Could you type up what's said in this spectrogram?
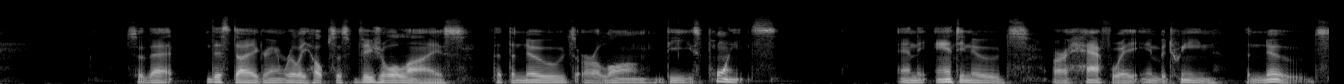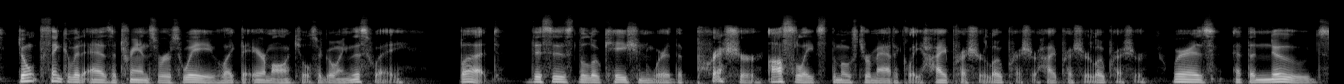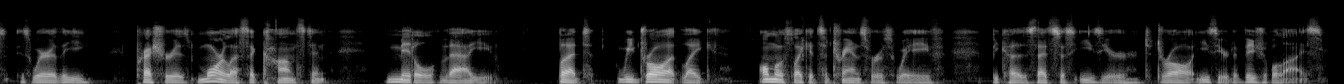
so that this diagram really helps us visualize that the nodes are along these points and the antinodes are halfway in between the nodes. Don't think of it as a transverse wave like the air molecules are going this way, but this is the location where the pressure oscillates the most dramatically high pressure, low pressure, high pressure, low pressure. Whereas at the nodes is where the pressure is more or less a constant middle value. But we draw it like almost like it's a transverse wave because that's just easier to draw, easier to visualize.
